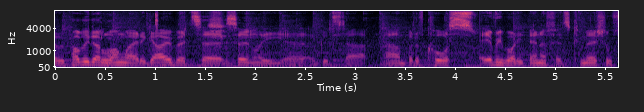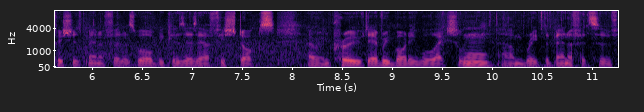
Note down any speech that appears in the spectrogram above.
So we've probably got a long way to go, but uh, certainly uh, a good start. Um, but of course, everybody benefits. Commercial fishers benefit as well because as our fish stocks are improved, everybody will actually mm. um, reap the benefits of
